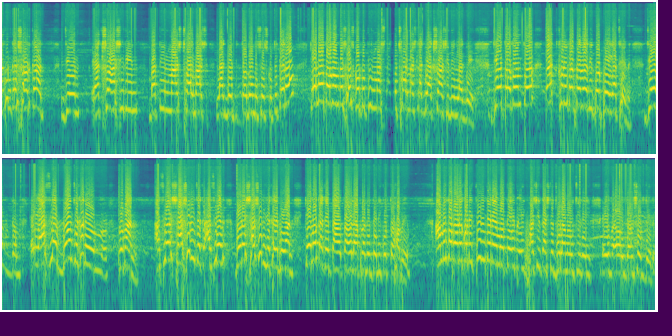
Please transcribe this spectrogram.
এখনকার সরকার যে একশো আশি দিন বা তিন মাস, ছয় মাস লাগবে তদন্ত শেষ করতে। কেন? কেন তদন্ত শেষ করতে তিন মাস লাগবে, ছয় মাস লাগবে, একশো আশি দিন লাগবে? যে তদন্ত তাৎক্ষণিক আপনারা রিপোর্ট পেয়ে গেছেন। যে এই আসিয়ার বোন যেখানে প্রমাণ, আসিয়ার শাশুড়ি যে, আসিয়ার বোনের শাশুড়ি যেখানে প্রমাণ, কেন তাকে তাহলে আপনাদের দেরি করতে হবে? আমি তো মনে করি তিন দিনের মধ্যে এই- ফাঁসির কাজটা ঝোলানো উচিত এই এই দর্শকদের।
